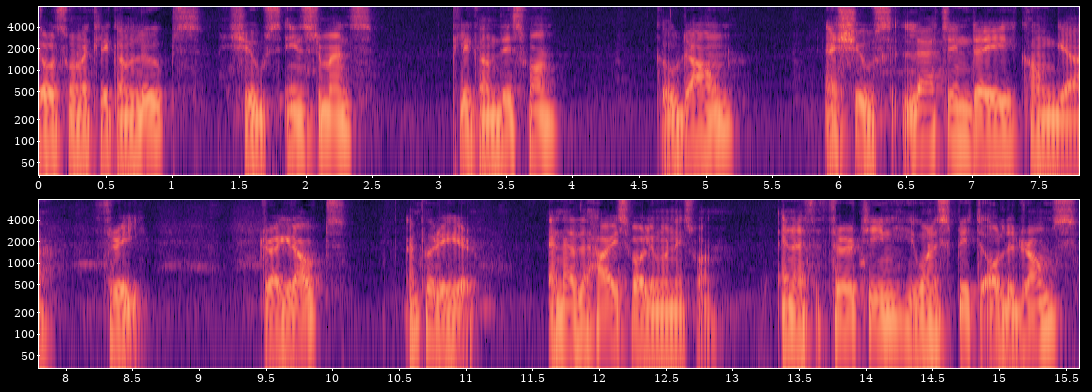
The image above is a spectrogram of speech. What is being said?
You also want to click on loops, choose instruments, click on this one, go down and choose Latin Day Conga 3. Drag it out and put it here and have the highest volume on this one. And at 13 you want to split all the drums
